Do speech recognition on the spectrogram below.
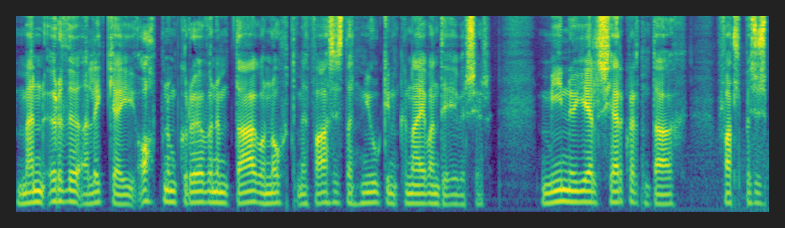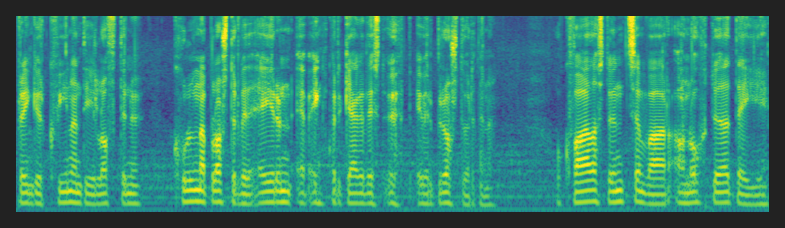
menn urðu að liggja í opnum gröfunum dag og nótt með fasista hnjúkin gnæfandi yfir sér. Mínu jél sérkverðn dag, fallbessu sprengjur kvínandi í loftinu, kúlnablástur við eirun ef einhver gegðist upp yfir brjóstvörðina. Og hvaða stund sem var á nóttu eða degi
